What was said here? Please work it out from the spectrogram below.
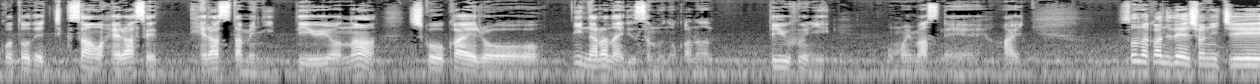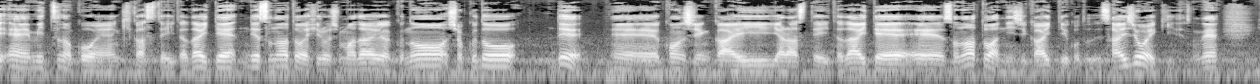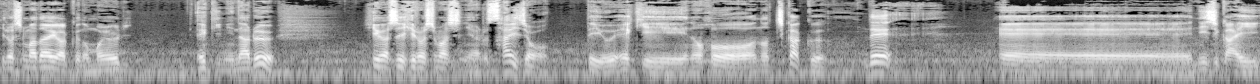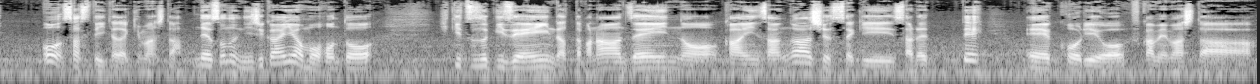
ことで畜産を減らせ、減らすためにっていうような思考回路にならないで済むのかなっていうふうに思いますね。はい。そんな感じで初日、えー、3つの講演聞かせていただいて、で、その後は広島大学の食堂で、えー、懇親会やらせていただいて、えー、その後は二次会っていうことで、最上駅ですね。広島大学の最寄り駅になる、東広島市にある西条っていう駅の方の近くで、えー、二次会をさせていただきました。で、その二次会にはもう本当、引き続き全員だったかな。全員の会員さんが出席されて、えー、交流を深めました。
